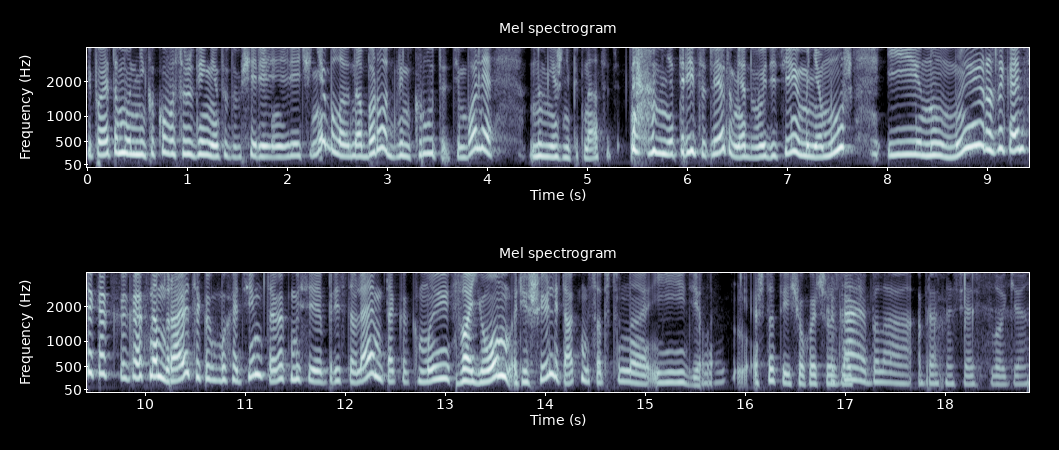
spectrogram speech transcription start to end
и поэтому никакого суждения тут вообще речи не было. Наоборот, блин, круто. Тем более, ну, мне же не 15. мне 30 лет, у меня двое детей, у меня муж, и, ну, мы развлекаемся как, как нам нравится, как мы хотим, так, как мы себе представляем, так, как мы вдвоем решили, так мы, собственно, и делаем. Что ты еще хочешь Какая узнать? Какая была обратная связь в блоге?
